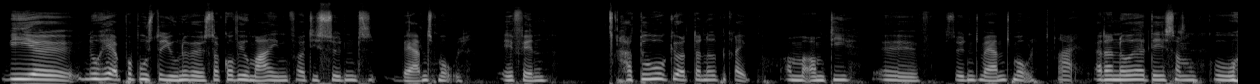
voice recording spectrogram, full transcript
Vi, øh, nu her på Booster Universe, der går vi jo meget inden for de 17 verdensmål, FN. Har du gjort dig noget begreb om, om de øh, 17 verdensmål? Nej. Er der noget af det, som kunne...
